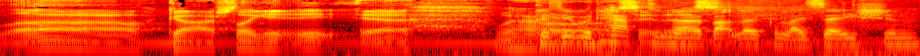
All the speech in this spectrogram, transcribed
oh gosh, like it, it, uh, because it would have to know about localization.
